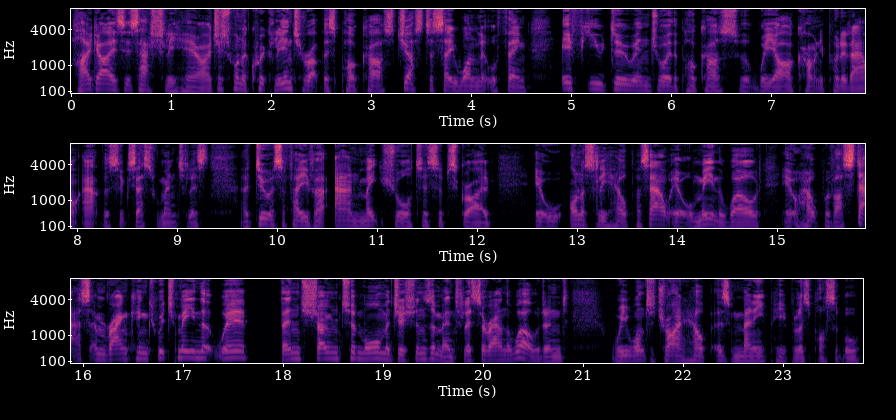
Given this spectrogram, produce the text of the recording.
Hi guys, it's Ashley here. I just want to quickly interrupt this podcast just to say one little thing. If you do enjoy the podcast that we are currently putting out at The Successful Mentalist, uh, do us a favour and make sure to subscribe. It will honestly help us out, it will mean the world, it will help with our stats and rankings, which mean that we're then shown to more magicians and mentalists around the world. And we want to try and help as many people as possible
